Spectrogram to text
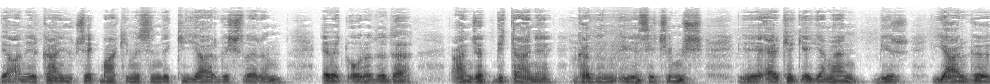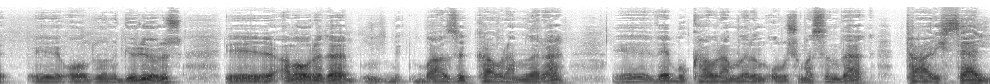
ve Amerikan Yüksek Mahkemesi'ndeki yargıçların evet orada da ancak bir tane kadın üye seçilmiş e, erkek egemen bir yargı e, olduğunu görüyoruz. E, ama orada bazı kavramlara e, ve bu kavramların oluşmasında tarihsel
